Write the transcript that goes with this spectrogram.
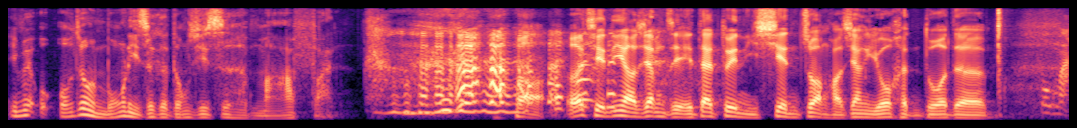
因为我我认为模拟这个东西是很麻烦。哦，而且你好像也在对你现状好像有很多的不满，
